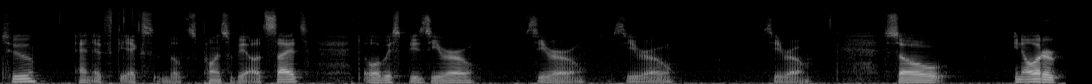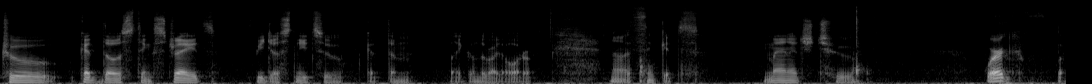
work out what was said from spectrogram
2. And if the x those points will be outside, it will always be 0, 0, 0, 0. So in order to get those things straight, we just need to get them like on the right order. Now I think it's managed to work, but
